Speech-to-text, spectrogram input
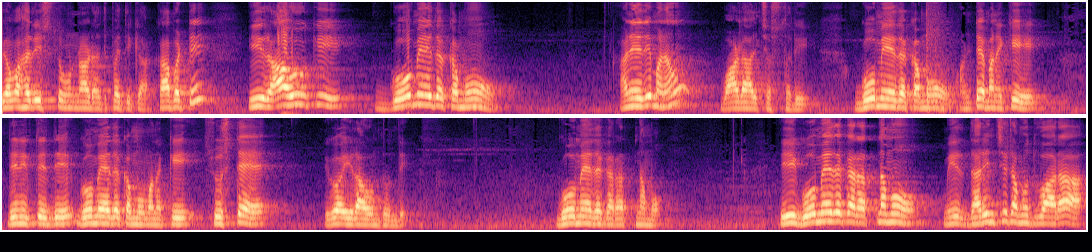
వ్యవహరిస్తూ ఉన్నాడు అధిపతిగా. కాబట్టి ఈ రాహుకి గోమేదకము అనేది మనం వాడాల్సి వస్తుంది. గోమేదకము అంటే మనకి దీనికి గోమేదకము మనకి చూస్తే ఇగో ఇలా ఉంటుంది. గోమేదక రత్నము. ఈ గోమేదక రత్నము మీరు ధరించటము ద్వారా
